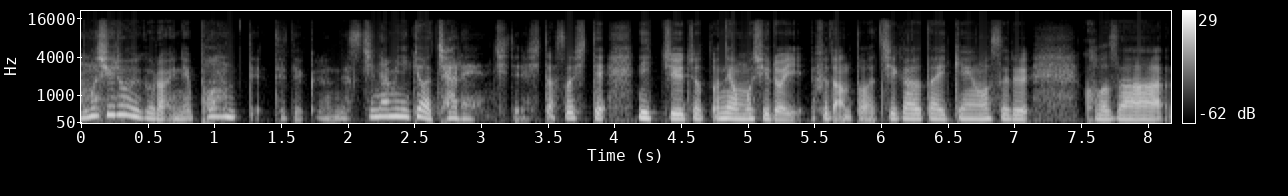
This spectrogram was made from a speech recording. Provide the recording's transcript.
面白いぐらいねポンって出てくるんですちなみに今日はチャレンジでしたそして日中ちょっとね面白い普段とは違う体験をする講座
